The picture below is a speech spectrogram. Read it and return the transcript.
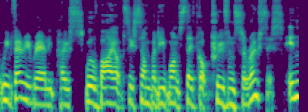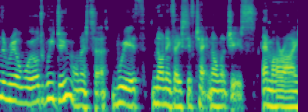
We very rarely post will biopsy somebody once they've got proven cirrhosis. In the real world, we do monitor with non-invasive technologies, MRI,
